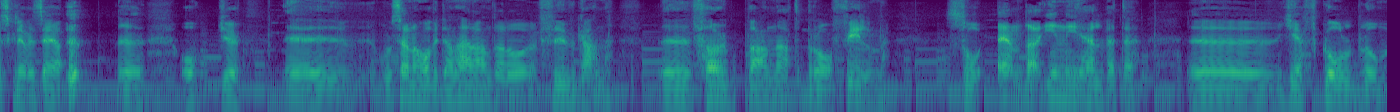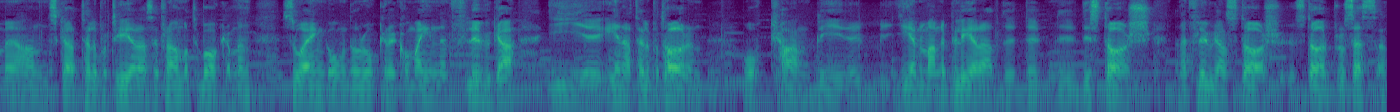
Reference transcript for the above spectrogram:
skulle jag vilja säga. och, och sen har vi den här andra då, Flugan. Eh, förbannat bra film. Så ända in i helvete. Uh, Jeff Goldblum, eh, han ska teleportera sig fram och tillbaka men så en gång då råkar det komma in en fluga i uh, ena teleportören och han blir genmanipulerad. Det, det, det störs, den här flugan störs, stör processen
